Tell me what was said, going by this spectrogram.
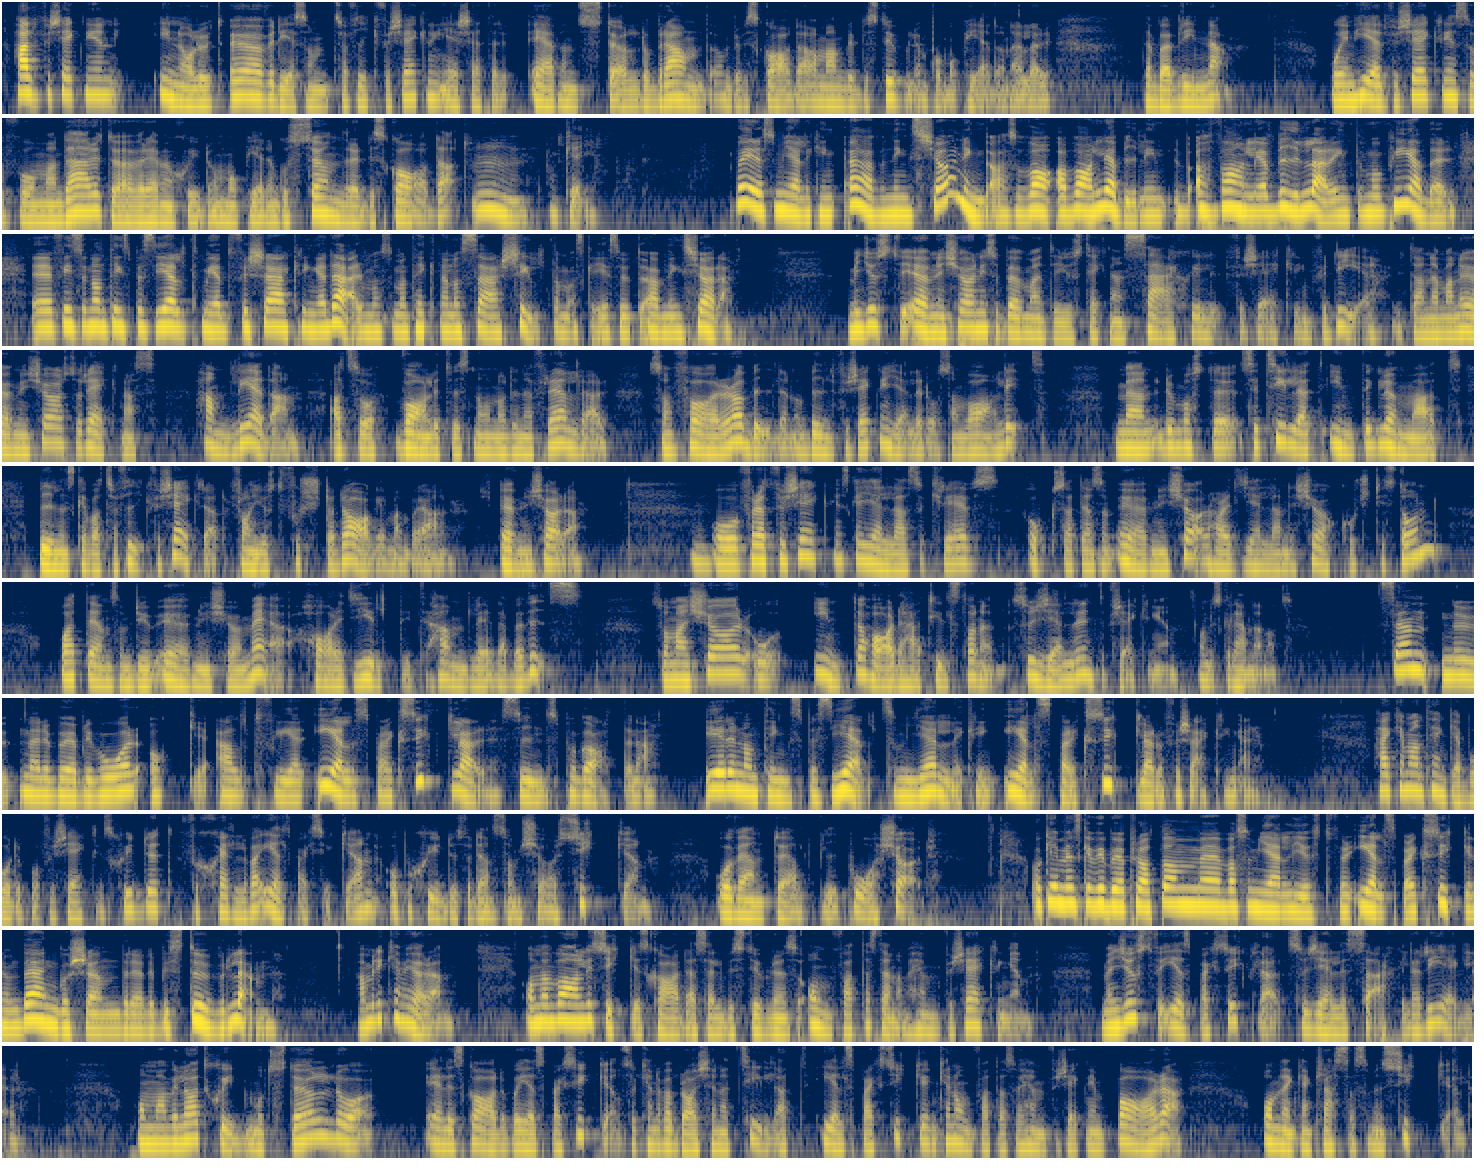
Halvförsäkringen innehåller utöver det som trafikförsäkring ersätter även stöld och brand om du blir skadad, om man blir bestulen på mopeden eller den börjar brinna. Och i en helförsäkring så får man därutöver även skydd om mopeden går sönder eller blir skadad. Mm, Okej. Vad är det som gäller kring övningskörning då? Alltså va- av, vanliga bil, av vanliga bilar, inte mopeder. Eh, finns det någonting speciellt med försäkringar där? Måste man teckna något särskilt om man ska ge sig ut och övningsköra? Men just vid övningskörning så behöver man inte just teckna en särskild försäkring för det. Utan när man övningskör så räknas handledaren, alltså vanligtvis någon av dina föräldrar, som förare av bilen och bilförsäkring gäller då som vanligt. Men du måste se till att inte glömma att bilen ska vara trafikförsäkrad från just första dagen man börjar övningsköra. Mm. Och för att försäkringen ska gälla så krävs också att den som övningskör har ett gällande körkortstillstånd och att den som du övningskör med har ett giltigt handledarbevis. Så om man kör och inte har det här tillståndet så gäller inte försäkringen om det skulle hända något. Sen nu när det börjar bli vår och allt fler elsparkcyklar syns på gatorna. Är det någonting speciellt som gäller kring elsparkcyklar och försäkringar? Här kan man tänka både på försäkringsskyddet för själva elsparkcykeln och på skyddet för den som kör cykeln och eventuellt blir påkörd. Okej, men ska vi börja prata om eh, vad som gäller just för elsparkcykeln, om den går sönder eller blir stulen? Ja, men det kan vi göra. Om en vanlig cykel skadas eller blir stulen så omfattas den av hemförsäkringen. Men just för elsparkcyklar så gäller särskilda regler. Om man vill ha ett skydd mot stöld och, eller skador på elsparkcykeln så kan det vara bra att känna till att elsparkcykeln kan omfattas av hemförsäkringen bara om den kan klassas som en cykel.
